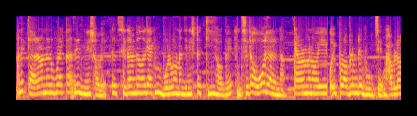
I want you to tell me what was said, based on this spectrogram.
মানে ক্যামেরাম্যানের উপর একটা আজকে জিনিস হবে। সেটা আমি তোমাদেরকে এখন বলব না জিনিসটা কি হবে। সেটা ও জানে না। ক্যামেরাম্যান ওই ওই প্রবলেমটা ভুগছে। ভাবলাম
